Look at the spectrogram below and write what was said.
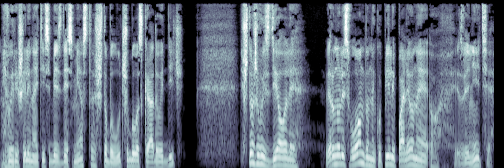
И вы решили найти себе здесь место, чтобы лучше было скрадывать дичь. И что же вы сделали? Вернулись в Лондон и купили паленые... О, извините,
